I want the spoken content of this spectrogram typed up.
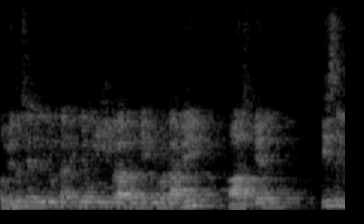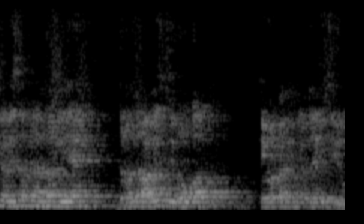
तो विद्युत क्षेत्र की तीव्रता कितनी होगी? E बराबर kq बटा में r स्क्वायर तीसरी कंडीशन अपने अंदर ली है जब अंदर आवेश ज़ीरो होगा, तीव्रता कितनी हो जाएगी? ज़ीरो।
